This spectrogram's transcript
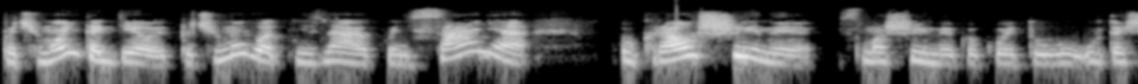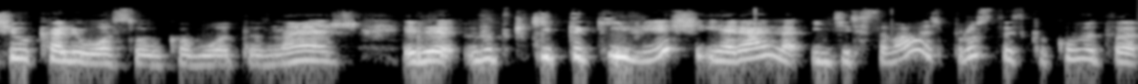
почему они так делают, почему вот, не знаю, какой-нибудь Саня украл шины с машины какой-то, утащил колеса у кого-то, знаешь, или вот какие-то такие вещи, я реально интересовалась просто из какого-то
